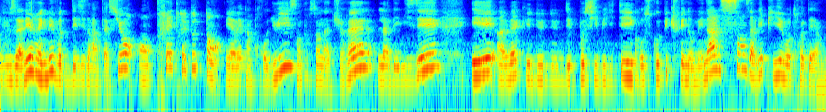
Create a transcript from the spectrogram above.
vous allez régler votre déshydratation en très très peu de temps et avec un produit 100% naturel, labellisé et avec des possibilités hygroscopiques phénoménales sans aller piller votre derme.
